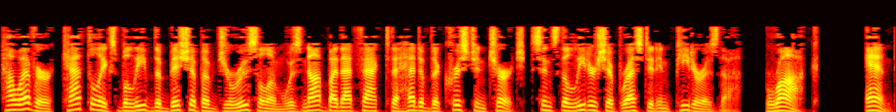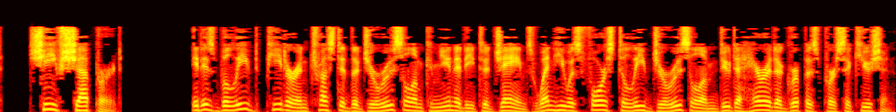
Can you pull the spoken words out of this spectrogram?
However, Catholics believe the Bishop of Jerusalem was not by that fact the head of the Christian Church, since the leadership rested in Peter as the rock and chief shepherd. It is believed Peter entrusted the Jerusalem community to James when he was forced to leave Jerusalem due to Herod Agrippa's persecution.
